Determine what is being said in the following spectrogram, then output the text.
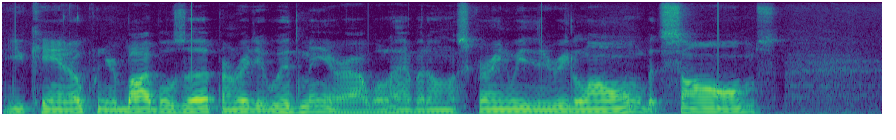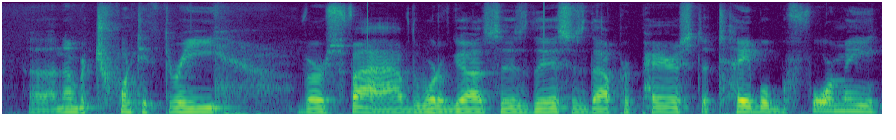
You can open your Bibles up and read it with me, or I will have it on the screen with you to read along. But Psalms uh, number 23, verse 5, the Word of God says this As thou preparest a table before me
